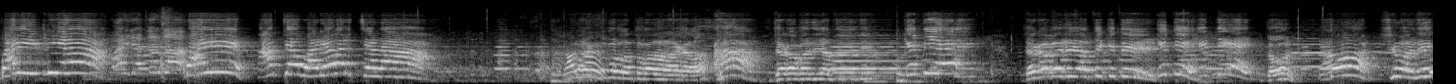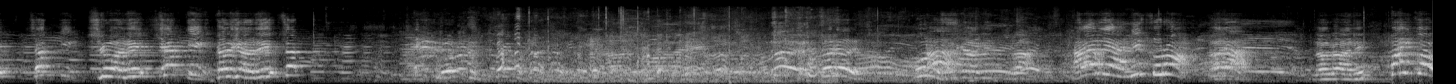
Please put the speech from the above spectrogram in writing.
बाई इकडे या. बाई आमच्या वाड्यावर चला. बोलला तुम्हाला रागाला? हा. जगामध्ये जाती किती? जगामध्ये जाती किती? किती? किती आहे? दोन. दोन. शिवानी? शक्ती. शिवानी? शक्ती. तुरा नवरा आणि? बायको.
